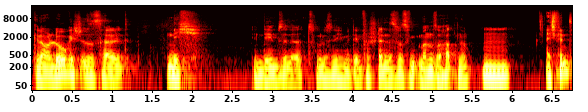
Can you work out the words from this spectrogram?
Genau, logisch ist es halt nicht in dem Sinne, zumindest nicht mit dem Verständnis, was man so hat, ne? Ich finde,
